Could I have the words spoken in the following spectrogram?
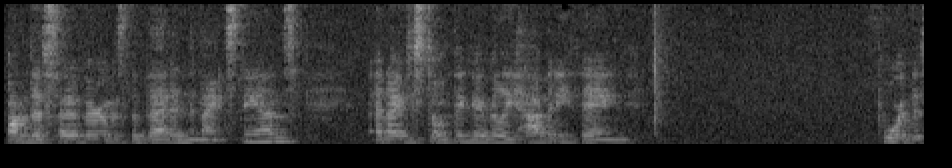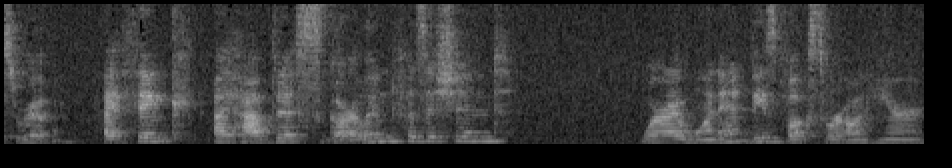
on this side of the room is the bed and the nightstands, and I just don't think I really have anything for this room. I think I have this garland positioned where I want it. These books were on here.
